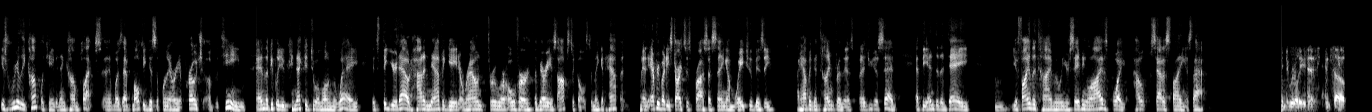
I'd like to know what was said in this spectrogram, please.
is really complicated and complex. And it was that multidisciplinary approach of the team and the people you connected to along the way that figured out how to navigate around through or over the various obstacles to make it happen. And everybody starts this process saying, I'm way too busy. I haven't got time for this. But as you just said, at the end of the day, you find the time and when you're saving lives boy how satisfying is that it really is and so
